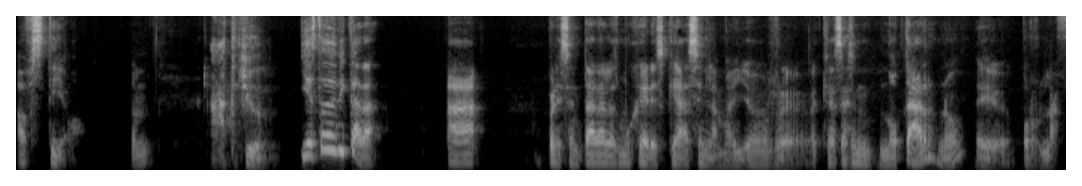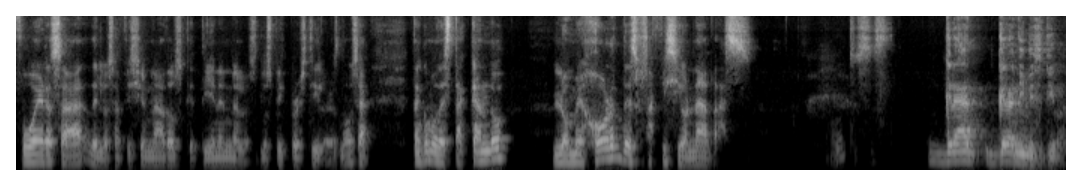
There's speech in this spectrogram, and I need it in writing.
of Steel. Ah, qué chido. Y está dedicada a presentar a las mujeres que hacen la mayor, eh, que se hacen notar, ¿no? Eh, por la fuerza de los aficionados que tienen a los, los Pittsburgh Steelers, ¿no? O sea, están como destacando lo mejor de sus aficionadas. gran, gran iniciativa.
